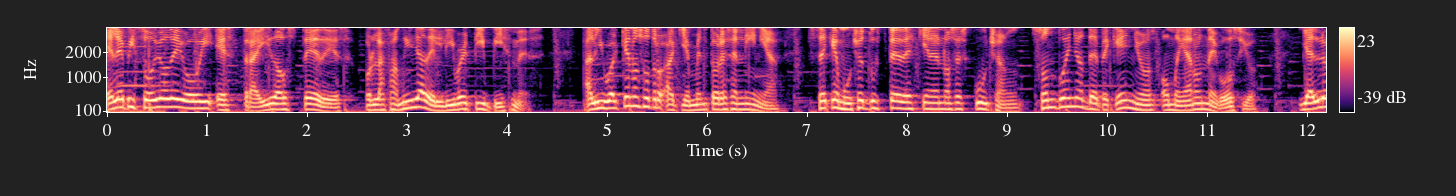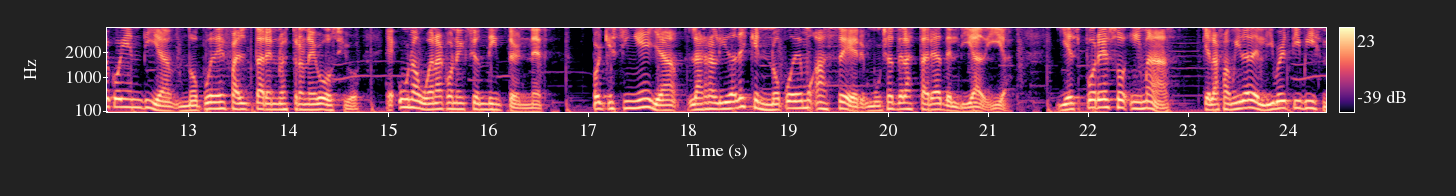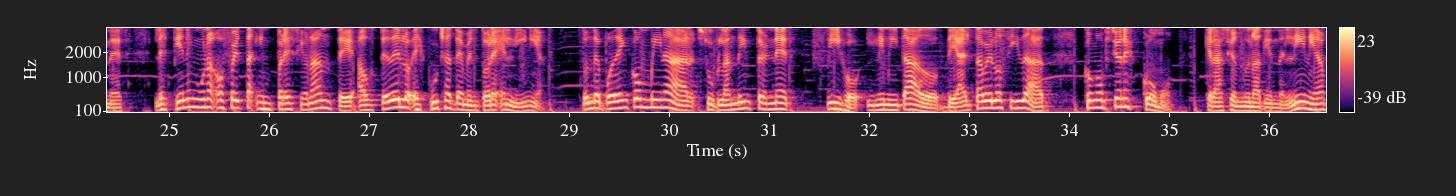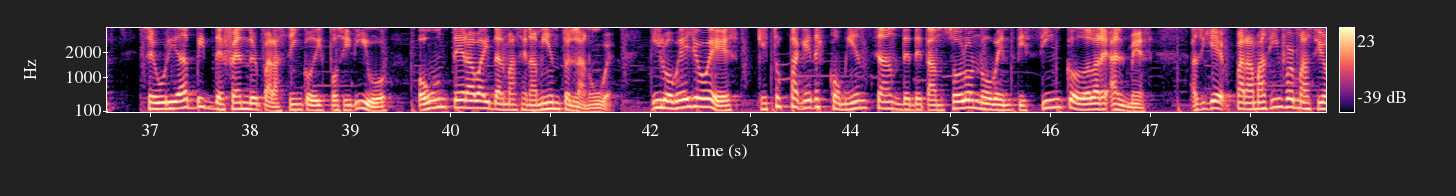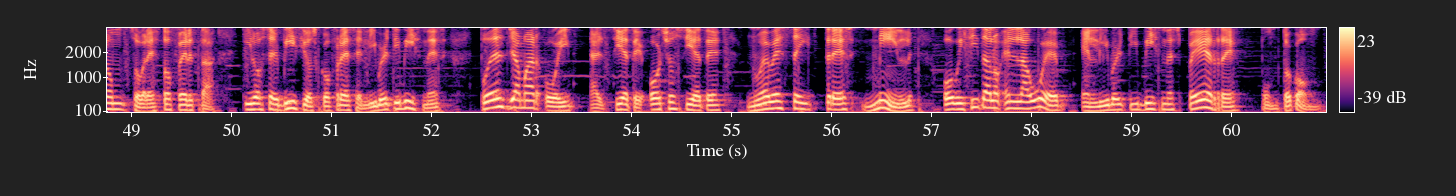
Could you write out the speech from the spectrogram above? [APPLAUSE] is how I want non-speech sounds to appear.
El episodio de hoy es traído a ustedes por la familia de Liberty Business. Al igual que nosotros aquí en Mentores en Línea, sé que muchos de ustedes quienes nos escuchan son dueños de pequeños o medianos negocios. Y algo que hoy en día no puede faltar en nuestro negocio es una buena conexión de internet. Porque sin ella, la realidad es que no podemos hacer muchas de las tareas del día a día. Y es por eso y más que la familia de Liberty Business les tienen una oferta impresionante a ustedes los escuchas de mentores en línea donde pueden combinar su plan de internet fijo, ilimitado, de alta velocidad, con opciones como creación de una tienda en línea, seguridad Bitdefender para 5 dispositivos o un terabyte de almacenamiento en la nube. Y lo bello es que estos paquetes comienzan desde tan solo 95 dólares al mes. Así que para más información sobre esta oferta y los servicios que ofrece Liberty Business, puedes llamar hoy al 787-963-1000 o visítalo en la web en libertybusinesspr.com.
